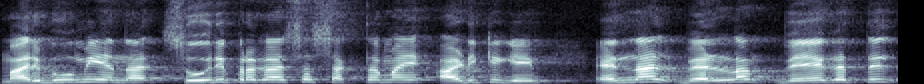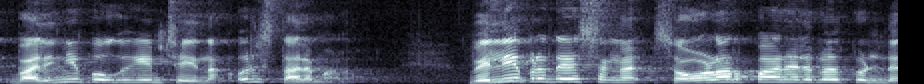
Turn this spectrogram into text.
മരുഭൂമി എന്നാൽ സൂര്യപ്രകാശം ശക്തമായി അടിക്കുകയും എന്നാൽ വെള്ളം വേഗത്തിൽ വലിഞ്ഞു പോകുകയും ചെയ്യുന്ന ഒരു സ്ഥലമാണ്. വലിയ പ്രദേശങ്ങൾ സോളാർ പാനലുകൾ കൊണ്ട്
